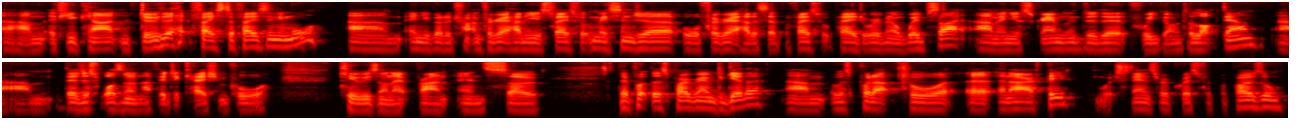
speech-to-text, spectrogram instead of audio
um, if you can't do that face to face anymore, um, and you've got to try and figure out how to use Facebook Messenger or figure out how to set up a Facebook page or even a website, um, and you're scrambling to do that before you go into lockdown, um, there just wasn't enough education for Kiwis on that front. And so they put this program together. Um, it was put up for a, an RFP, which stands for Request for Proposal.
